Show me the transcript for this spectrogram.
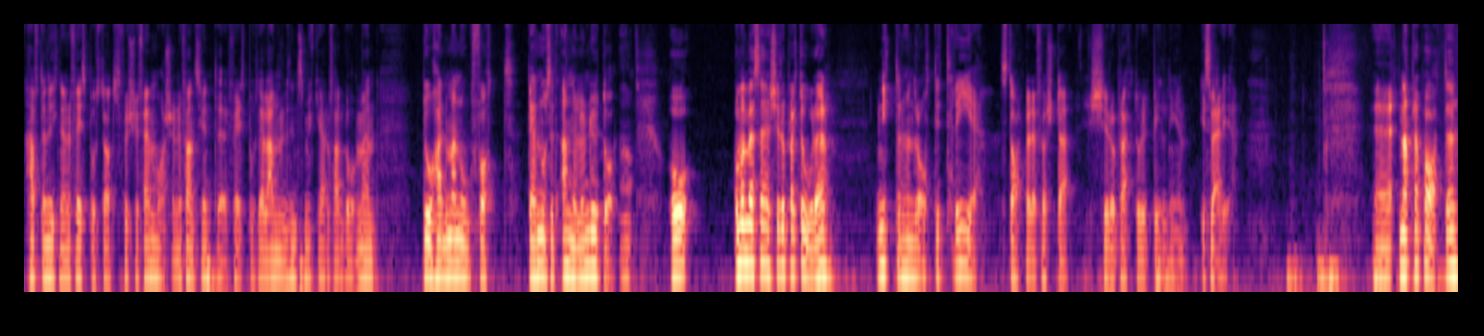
haft en liknande Facebook-status för 25 år sedan, nu fanns ju inte Facebook, eller användes inte så mycket i alla fall då, men då hade man nog fått... Det hade nog sett annorlunda ut då. Ja. Och om man börjar säga kiropraktorer. 1983 startade första kiropraktorutbildningen i Sverige. Eh, naprapater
